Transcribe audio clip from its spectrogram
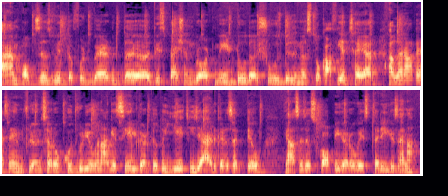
I am observe with the footwear this passion brought me into the shoes business तो काफ़ी अच्छा है यार। अगर आप ऐसे इन्फ्लुएंसर हो, खुद वीडियो बना के सेल करते हो तो ये चीज़ ऐड कर सकते हो। यहाँ से जस्ट कॉपी करोगे इस तरीके से, है ना?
